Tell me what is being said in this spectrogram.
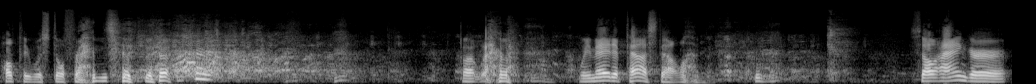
hopefully we're still friends. but we made it past that one. So anger,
